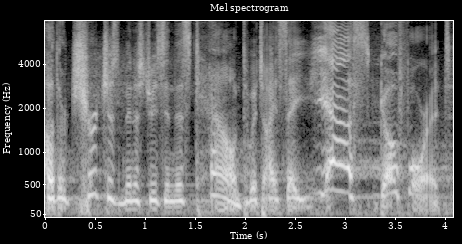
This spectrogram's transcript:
other churches' ministries in this town, to which I say, yes, go for it.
